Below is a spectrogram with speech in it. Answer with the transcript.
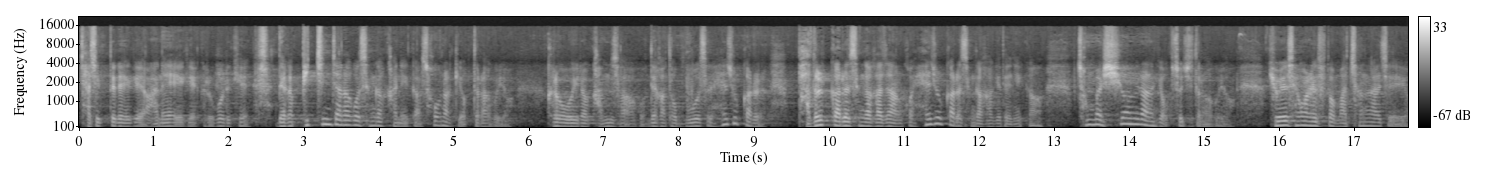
자식들에게, 아내에게, 그리고 이렇게 내가 빚진 자라고 생각하니까 서운할 게 없더라고요. 그리고 오히려 감사하고 내가 더 무엇을 해줄까를 받을까를 생각하지 않고 해줄까를 생각하게 되니까 정말 시험이라는 게 없어지더라고요. 교회 생활에서도 마찬가지예요.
